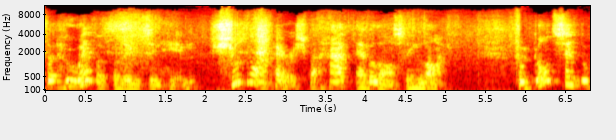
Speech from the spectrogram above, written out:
that whoever believes in him should not perish but have everlasting life. For God sent the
